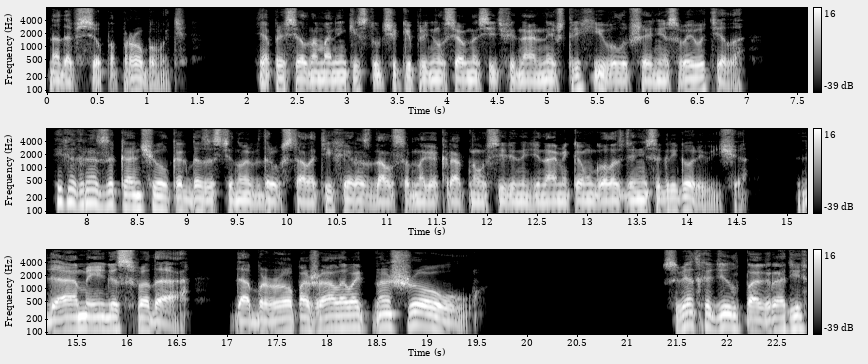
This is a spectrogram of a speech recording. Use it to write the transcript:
Надо все попробовать. Я присел на маленький стульчик и принялся вносить финальные штрихи в улучшение своего тела. И как раз заканчивал, когда за стеной вдруг стало тихо и раздался многократно усиленный динамиком голос Дениса Григорьевича. «Дамы и господа, добро пожаловать на шоу!» Свят ходил по ограде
